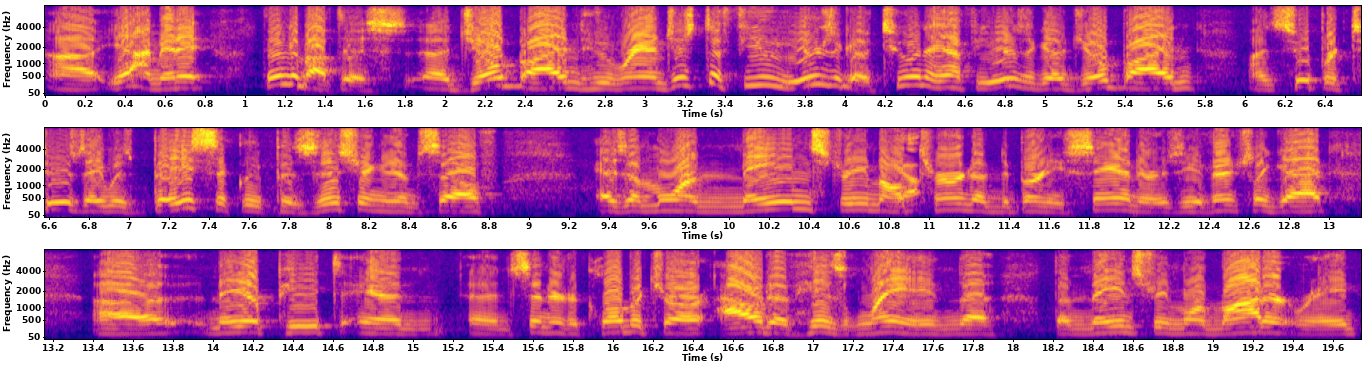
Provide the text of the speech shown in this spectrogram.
uh, yeah, I mean, it, think about this. Uh, Joe Biden, who ran just a few years ago, two and a half years ago, Joe Biden on Super Tuesday was basically positioning himself as a more mainstream alternative yep. to Bernie Sanders. He eventually got uh, Mayor Pete and, and Senator Klobuchar out of his lane, the, the mainstream, more moderate lane,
